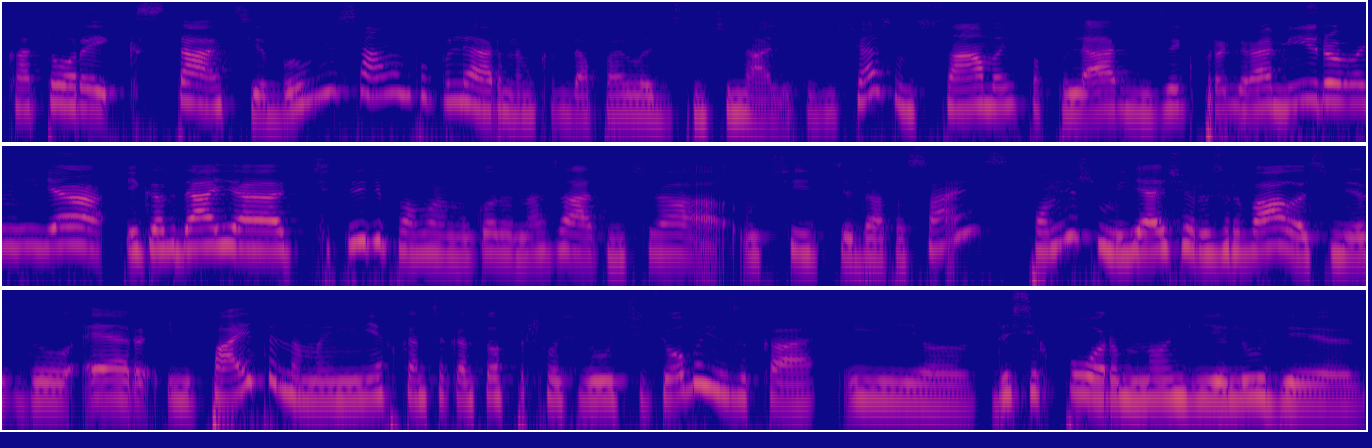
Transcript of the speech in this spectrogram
который, кстати, был не самым популярным, когда PyLadies начинались, а сейчас он самый популярный язык программирования. И когда я 4, по-моему, года назад начала учить Data Science, помнишь, я еще разрывалась между R и Python, и мне в конце концов пришлось выучить оба языка, и э, до сих пор многие люди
